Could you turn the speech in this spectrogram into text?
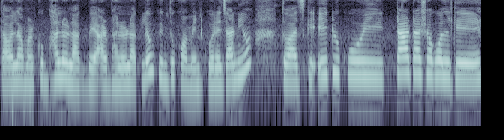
তাহলে আমার খুব ভালো লাগবে, আর ভালো লাগলেও কিন্তু কমেন্ট করে জানিও। তো আজকে এইটুকুই টাটা সকলকে।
